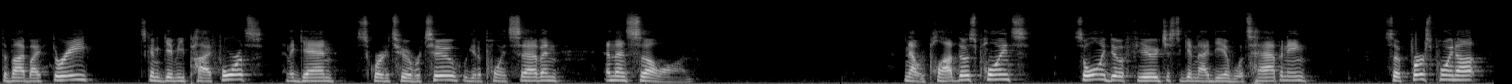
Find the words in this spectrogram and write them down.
divide by 3, it's going to give me pi fourths, and again, square root of 2 over 2, we get a 0.7, and then so on. Now we plot those points. So we'll only do a few just to get an idea of what's happening. So first point up,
